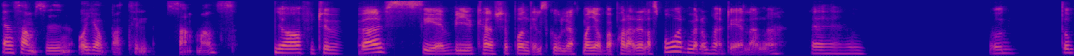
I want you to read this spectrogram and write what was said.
en samsyn och jobba tillsammans. Ja, för tyvärr ser vi ju kanske på en del skolor att man jobbar parallella spår med de här delarna. Eh, och då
